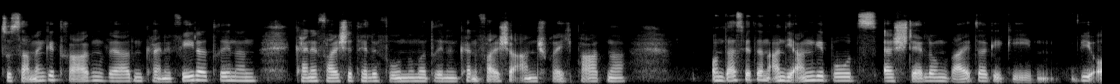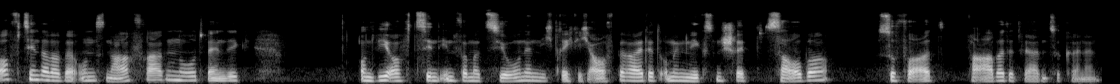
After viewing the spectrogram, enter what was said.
zusammengetragen werden, keine Fehler drinnen, keine falsche Telefonnummer drinnen, kein falscher Ansprechpartner. Und das wird dann an die Angebotserstellung weitergegeben. Wie oft sind aber bei uns Nachfragen notwendig und wie oft sind Informationen nicht richtig aufbereitet, um im nächsten Schritt sauber sofort verarbeitet werden zu können.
